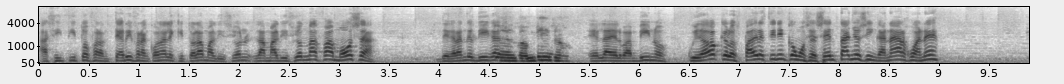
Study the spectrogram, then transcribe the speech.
así Tito Fran Terry Francona le quitó la maldición, la maldición más famosa de grandes ligas. La del bambino. Es la del bambino. Cuidado que los padres tienen como 60 años sin ganar, Juan, ¿eh?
